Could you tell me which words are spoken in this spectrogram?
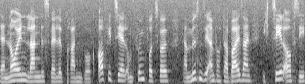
der neuen Landeswelle Brandenburg. Offiziell um 5 vor 12. Da müssen Sie einfach dabei sein. Ich zähle auf Sie.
